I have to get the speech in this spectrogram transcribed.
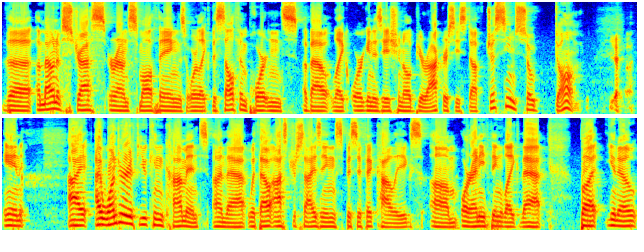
the amount of stress around small things or like the self importance about like organizational bureaucracy stuff just seems so dumb. Yeah. And I, I wonder if you can comment on that without ostracizing specific colleagues um, or anything like that. But, you know,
